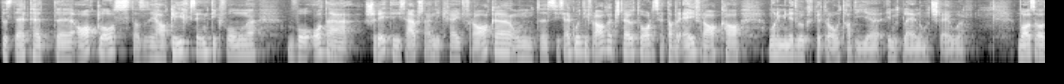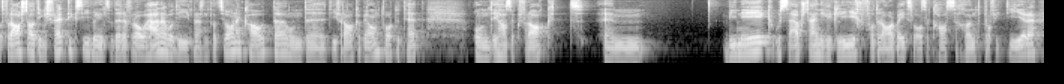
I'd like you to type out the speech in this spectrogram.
das dort hat äh, angelost. Also ich habe Gleichgesinnte gefunden, wo auch diesen Schritt in die Selbstständigkeit fragen. Und es sind sehr gute Fragen gestellt worden. Es hat aber eine Frage gehabt, die ich mir nicht wirklich getraut habe, die im Plenum zu stellen. Als also die Veranstaltung fertig war, bin ich zu dieser Frau her, die die Präsentation gehalten und äh, die Fragen beantwortet hat. Und ich habe sie gefragt, ähm, wie ich als Selbstständiger gleich von der Arbeitslosenkasse könnte profitieren könnte,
